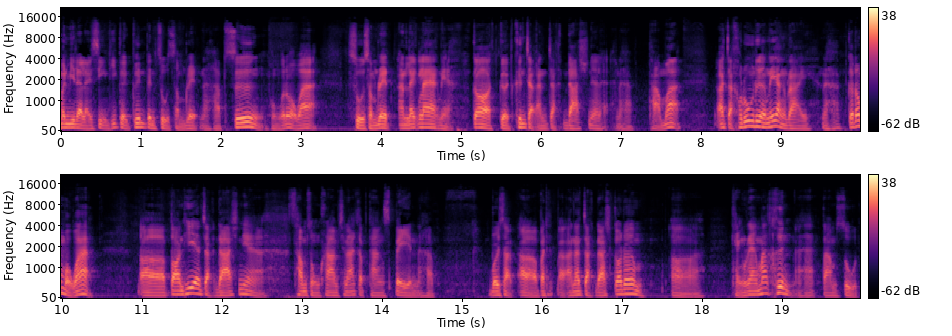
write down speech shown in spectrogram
มันมีหลาย ๆ สิ่งที่เกิดขึ้นเป็นสูตรสำเร็จนะครับ ซึ่งผมก็ต้องบอกว่าสูตรสาเร็จอันแรก ๆ เนี่ยก็เกิดขึ้นจากอันจากรดัชเนี่ยแหละนะครับถามว่าอาณจากเขารุ่งเรืองได้อย่างไรนะครับ ก็ต้องบอกว่าตอนที่อาณาจากรดัชเนี่ยทำสงครามชนะกับทางสเปนนะครับบริษัทอาณาจักรดัชก็เริ่มแข็งแรงมากขึ้นนะฮะตามสูตร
